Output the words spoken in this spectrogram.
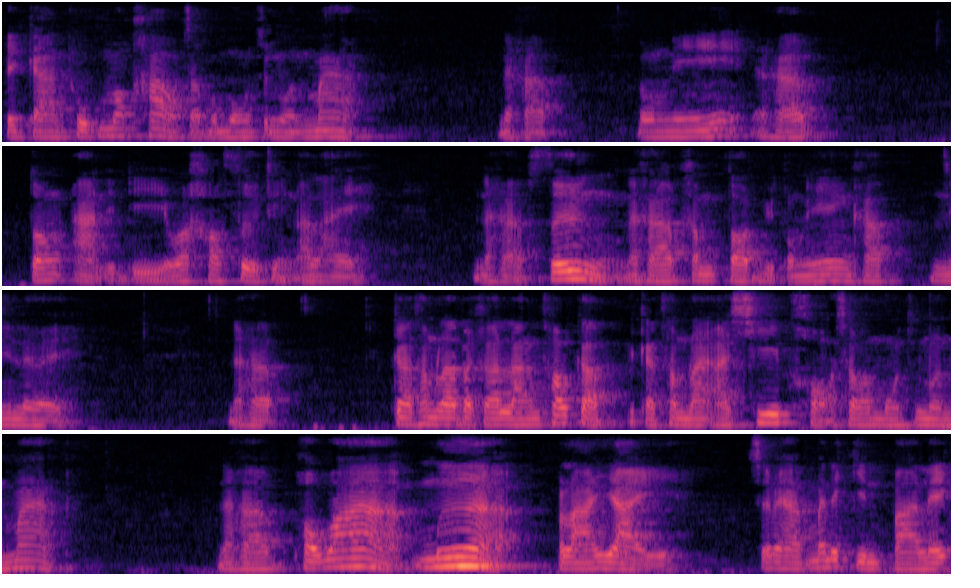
เป็นการทุบหม้อข้าวจากประมงจำนวนมากนะครับ ตรงนี้นะครับ ต้องอ่านดีๆว่าเขาสื่อถึงอะไรนะครับ ซึ่งนะครับคำตอบอยู่ตรงนี้เองครับ นี่เลยนะครับ การทำลายปะการังเท่ากับการทำลายอาชีพของชาวประมงจำนวนมากนะครับ เพราะว่าเมื่อปลาใหญ่ใช่ไหมครับไม่ได้กินปลาเล็ก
